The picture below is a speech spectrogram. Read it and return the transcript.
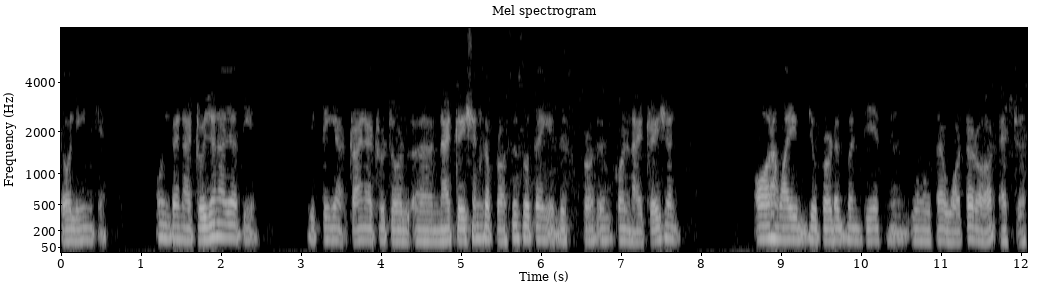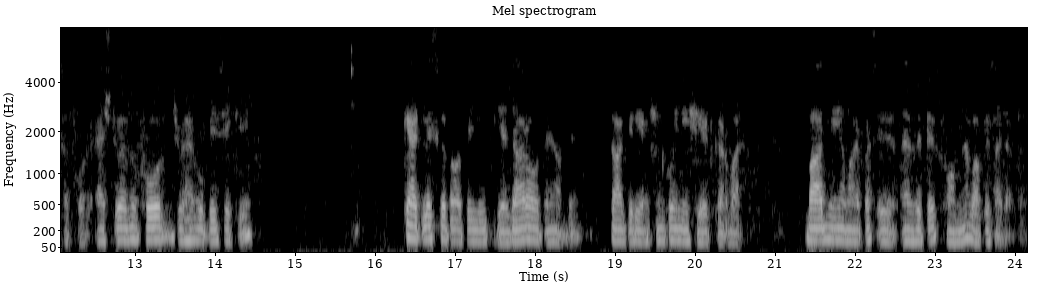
टोलिन के। उन पर नाइट्रोजन आ जाती है। जितनी ट्राई नाइट्रोटोल नाइट्रेशन का प्रोसेस होता है ये दिस प्रोसेस कॉल्ड नाइट्रेशन और हमारी जो प्रोडक्ट बनती है इसमें वो होता है वाटर और H two S O four H two S O four जो है वो बेसिकली कैटलिस्ट के तौर पे यूज़ किया जा रहा होता है यहाँ पे, ताकि रिएक्शन को इनिशिएट करवाए। बाद में हमारे पास एज इट इज़ फॉर्म में वापस आ जाता है।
